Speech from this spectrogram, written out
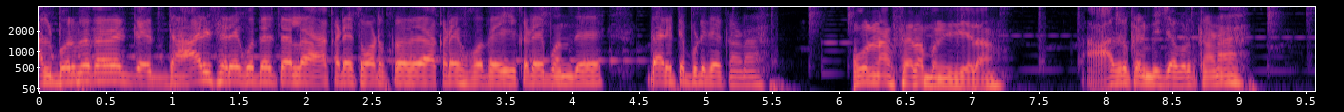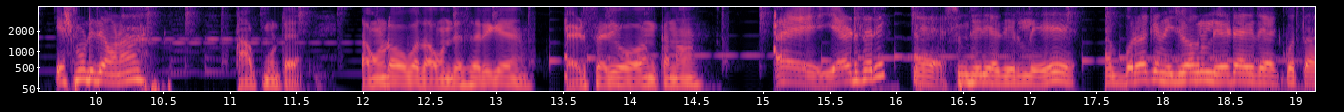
ಅಲ್ಲಿ ಬರ್ಬೇಕಾದ್ರೆ ದಾರಿ ಸರಿಯಾಗಿ ಗೊತ್ತಾಯ್ತಲ್ಲ ಆ ಕಡೆ ತೋಟಕ್ಕೆ ಆ ಕಡೆ ಹೋದೆ ಈ ಕಡೆ ಬಂದೆ. ದಾರಿ ತಪ್ಪಿಡಿದೆ ಕಣ ಮೂರು ನಾಲ್ಕು ಸಲ ಬಂದಿದೆಯಲ್ಲ? ಆದರೂ ಕಣ್ ಬೀಜ ಬರ್ತದೆ ಕಣ ಎಷ್ಟು ಮುಟ್ಟಿದೆ ಅಣ್ಣ? ನಾಲ್ಕು ಮೂಟೆ. ತಗೊಂಡು ಹೋಗ್ಬೋದಾ ಒಂದೇ ಸರಿಗೆ? ಎರಡು ಸರಿ ಹೋಗನ್ಕನೋ ಏಯ್ ಎರಡು ಸರಿ? ಏ ಸುಮ್ಮನೆ ಅದಿರಲಿ ನಾನು ಬರೋಕೆ ನಿಜವಾಗ್ಲೂ ಲೇಟ್ ಆಗಿದೆ ಯಾಕೆ ಗೊತ್ತಾ?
